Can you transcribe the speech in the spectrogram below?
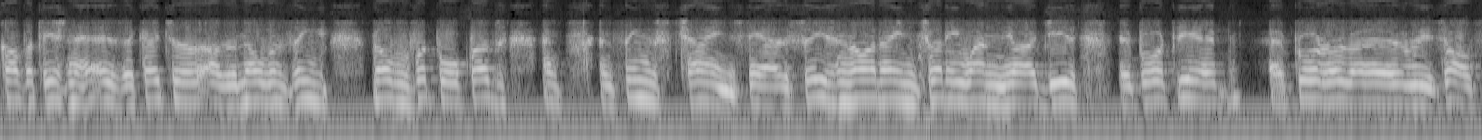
competition as the coach of, the Melbourne thing, Melbourne football clubs, and, and things changed. Know, the season 1921, you know, gee, it brought uh, it brought uh, results:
